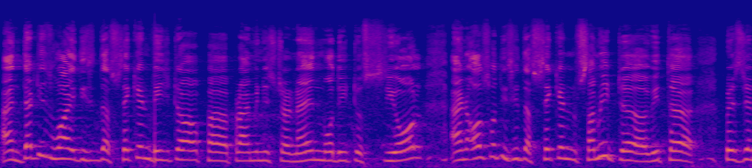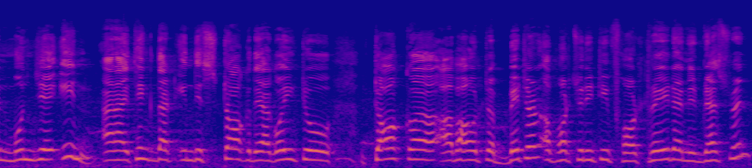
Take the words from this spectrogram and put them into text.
And that is why this is the second visit of uh, Prime Minister Narendra Modi to Seoul. And also this is the second summit uh, with uh, President Moon Jae-in. And I think that in this talk, they are going to talk uh, about a better opportunity for trade and investment.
